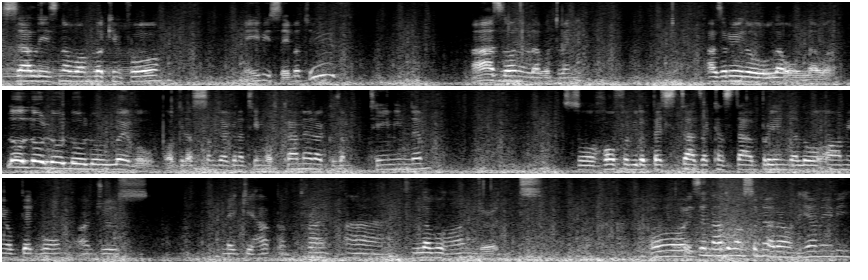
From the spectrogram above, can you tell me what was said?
sadly it's not what I'm looking for. Maybe saber tooth? Ah it's only level 20 that's really low level level low low low low low level. Okay that's something I'm gonna team off camera because I'm taming them. So hopefully the best stats I can start bringing the little army of Deathworm and just make it happen. Prime at level 100. Oh, is another one somewhere around here maybe?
